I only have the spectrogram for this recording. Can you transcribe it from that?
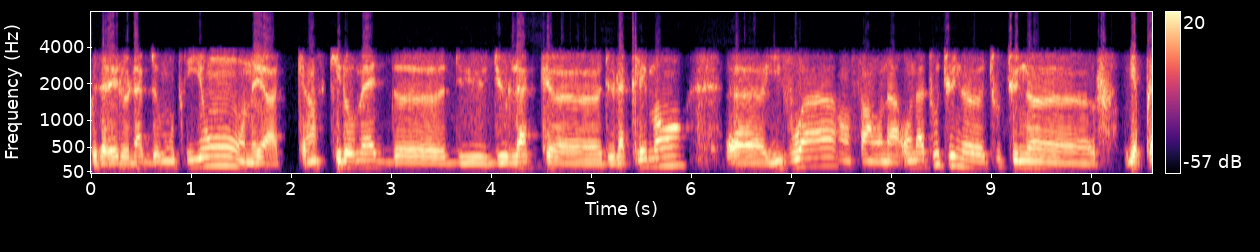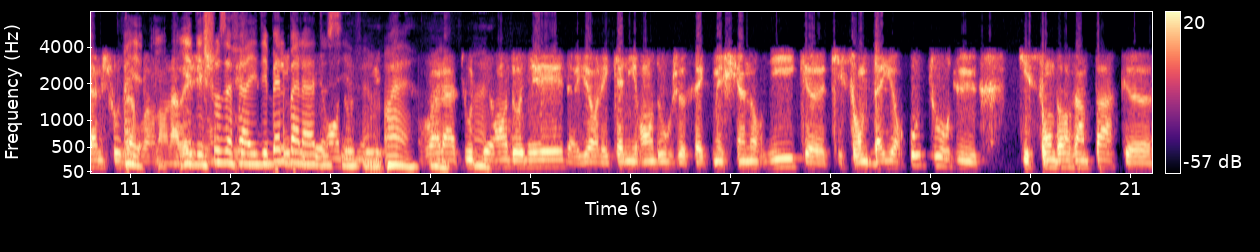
vous avez le lac de Montrion, on est à 15 kilomètres de- du, du lac euh, du lac Clément, euh, Ivoire, enfin on a on a toute une toute une euh, il y a plein de choses Ah, à voir dans la il y a région. des choses à faire, il y a des belles balades aussi à faire. randonnées. Ouais, Voilà, ouais, toutes ouais. les randonnées, d'ailleurs les canirandos que je fais avec mes chiens nordiques, euh, qui sont d'ailleurs autour du, qui sont dans un parc euh,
